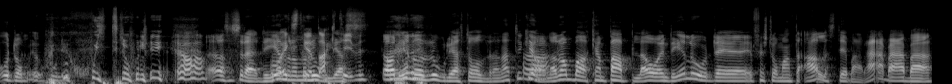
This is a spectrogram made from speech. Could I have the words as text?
och de, hon är skitrolig. ja. Alltså sådär, det är Och en av de roligaste, aktiv. ja, det är en av de roligaste åldrarna tycker Ja. jag. När de bara kan babbla och en del ord eh, förstår man inte alls. Det är bara bä, bä, bä.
